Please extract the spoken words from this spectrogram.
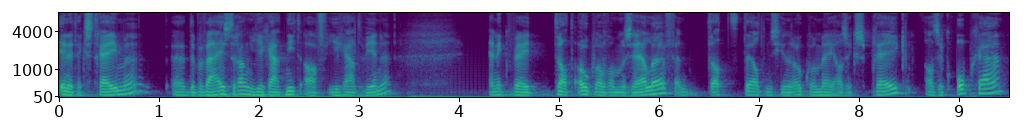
in het extreme eh, de bewijsdrang. Je gaat niet af, je gaat winnen. En ik weet dat ook wel van mezelf. En dat telt misschien ook wel mee als ik spreek. Als ik opga,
